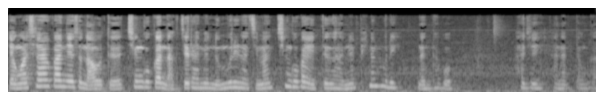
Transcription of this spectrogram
영화 세월간에서 나오듯 친구가 낙제를 하면 눈물이 나지만 친구가 1등을 하면 피눈물이 난다고 하지 않았던가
